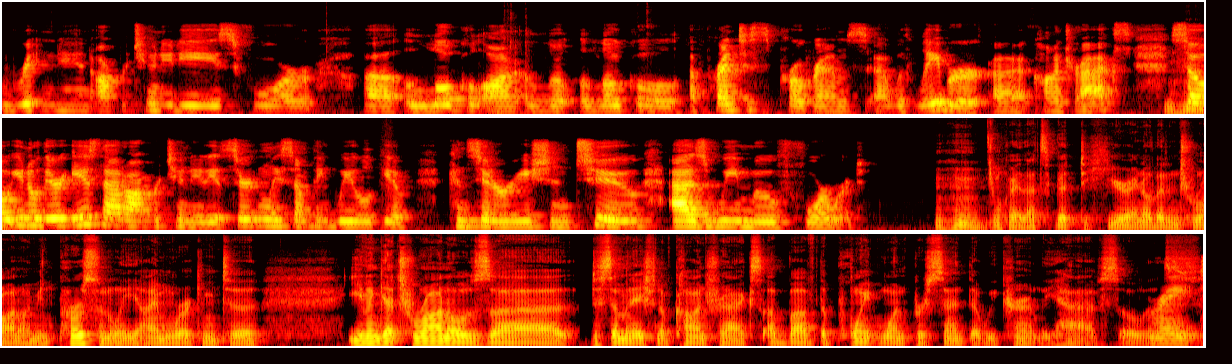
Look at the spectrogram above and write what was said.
written in opportunities for uh, local on lo- local apprentice programs uh, with labor uh, contracts. Mm-hmm. So you know there is that opportunity. It's certainly something we will give consideration to as we move forward. Mm-hmm. Okay, that's good to hear. I know that in Toronto, I mean personally, I'm working to even get Toronto's uh, dissemination of contracts above the 0.1% that we currently have. So, right.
